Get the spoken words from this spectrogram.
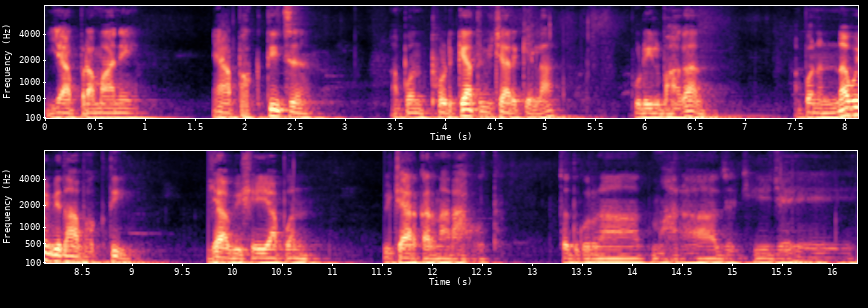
याप्रमाणे या भक्तीचं आपण थोडक्यात विचार केला पुढील भागात आपण नवविधा भक्ती ह्याविषयी आपण विचार करणार आहोत. सद्गुरुनाथ महाराज की जय.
